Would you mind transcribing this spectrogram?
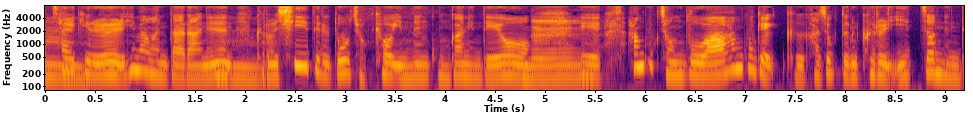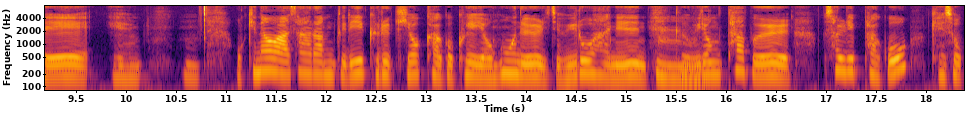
음. 살기를 희망한다라는 음. 그런 시들도 적혀 있는 공간인데요. 네. 예, 한국 정부와 한국의 그 가족들은 그를 잊었는데 예. 음, 오키나와 사람들이 그를 기억하고 그의 영혼을 이제 위로하는 음. 그 위령탑을 설립하고 계속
